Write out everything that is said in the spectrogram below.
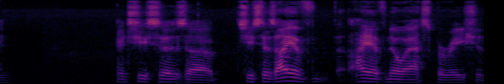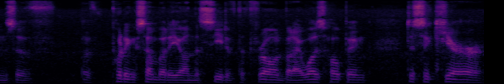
And, and she says, uh, she says, I have, I have no aspirations of, of putting somebody on the seat of the throne, but I was hoping to secure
